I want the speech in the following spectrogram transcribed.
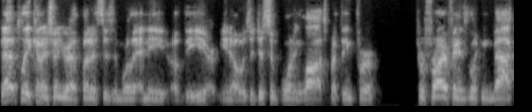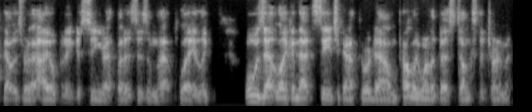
that play kind of showed your athleticism more than any of the year. You know, it was a disappointing loss, but I think for for Friar fans looking back, that was really eye opening, just seeing your athleticism that play. Like, what was that like in that stage to kind of throw down? Probably one of the best dunks of the tournament.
